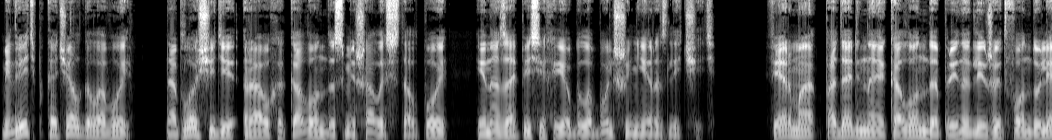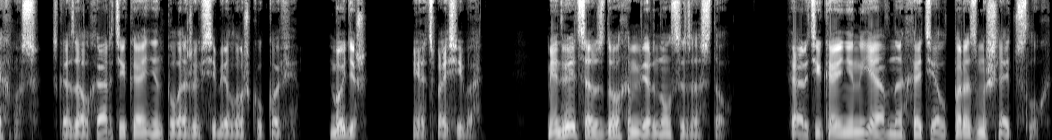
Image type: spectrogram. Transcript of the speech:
Медведь покачал головой. На площади Рауха Колонда смешалась с толпой, и на записях ее было больше не различить. «Ферма, подаренная Колонда, принадлежит фонду Лехмус», сказал Харти Кайнин, положив себе ложку кофе. «Будешь?» «Нет, спасибо». Медведь со вздохом вернулся за стол. Харти Кайнин явно хотел поразмышлять вслух.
